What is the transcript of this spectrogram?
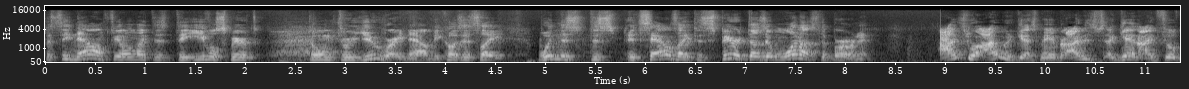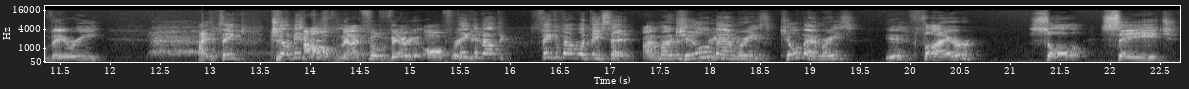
But see, now I'm feeling like this, the evil spirit's going through you right now because it's like when this this it sounds like the spirit doesn't want us to burn it. That's what I would guess, man. But I just again, I feel very I think just I mean, off, just man. I feel very off right think now. about the think about what they said. I might Kill memories, kill memories, Yeah. fire, salt, sage,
